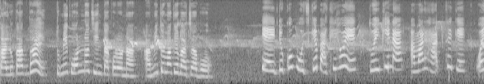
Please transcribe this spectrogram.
কালু কাক ভাই তুমি কোনো চিন্তা করো না আমি তোমাকে বাঁচাবো। এইটুকু পুচকে পাখি হয়ে তুই কি না আমার হাত থেকে ওই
